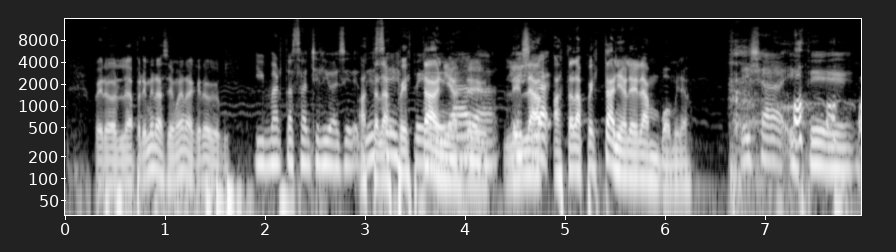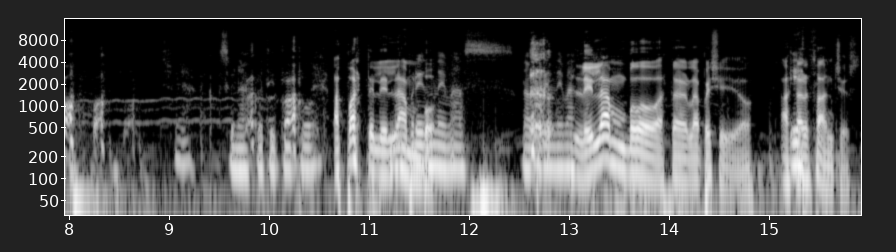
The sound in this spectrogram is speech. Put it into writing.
Pero la primera semana creo que Y Marta Sánchez le iba a decir. hasta las pestañas desesperada. le, le ella, la- hasta las pestañas le lambo, mira. ella, este. Es un asco, este tipo. Aparte le No lambo. aprende más. No aprende más. Le lambo hasta el apellido, hasta el Sánchez.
